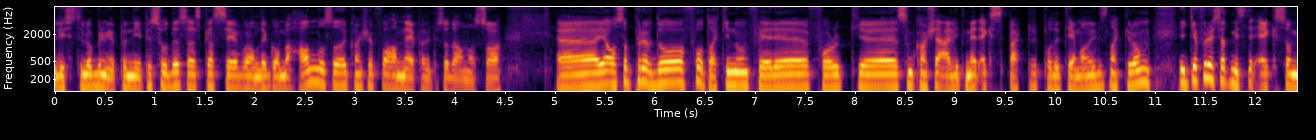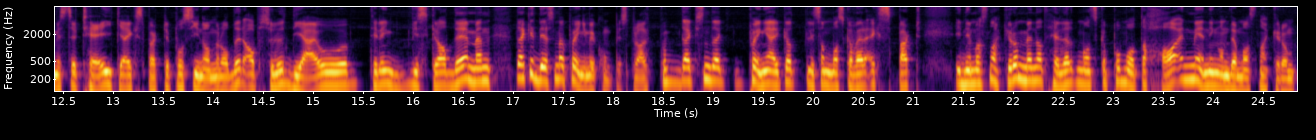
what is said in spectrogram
lyst til å bli med på en ny episode, så jeg skal se hvordan det går med han, og så kanskje få han med på en episode, han også. Eh, jeg har også prøvd å få tak i noen flere folk eh, som kanskje er litt mer eksperter på de temaene de snakker om. Ikke for å si at Mr. X og Mr. T ikke er eksperter på sine områder, absolutt, de er jo til en viss grad det, men det er ikke det som er poenget med kompisprat. Er sånn, er, poenget er ikke at liksom, man skal være ekspert i det man snakker om, men at heller at man skal på en måte ha en mening om det man snakker om,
